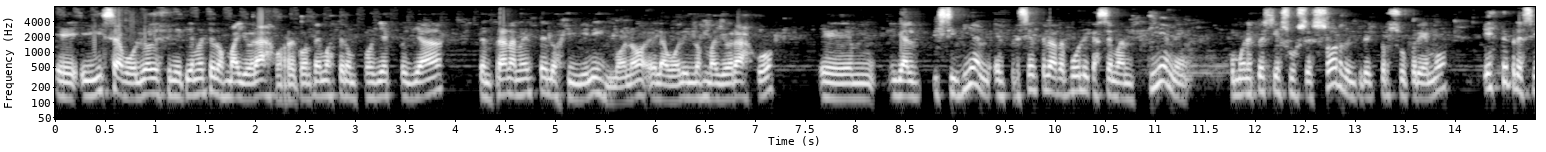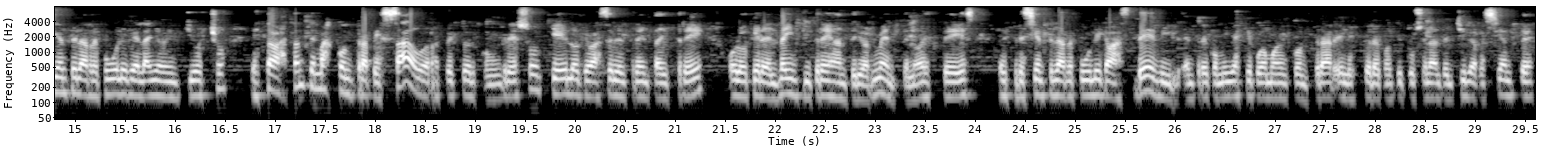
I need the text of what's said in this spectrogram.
eh, y se abolió definitivamente los mayorazgos. Recordemos, este era un proyecto ya tempranamente de los higinismo, ¿no? el abolir los mayorazgos eh, y, si bien el presidente de la República se mantiene como una especie de sucesor del director supremo, este presidente de la República del año 28 está bastante más contrapesado respecto del Congreso que lo que va a ser el 33 o lo que era el 23 anteriormente. ¿no? Este es el presidente de la República más débil, entre comillas, que podemos encontrar en la historia constitucional del Chile reciente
